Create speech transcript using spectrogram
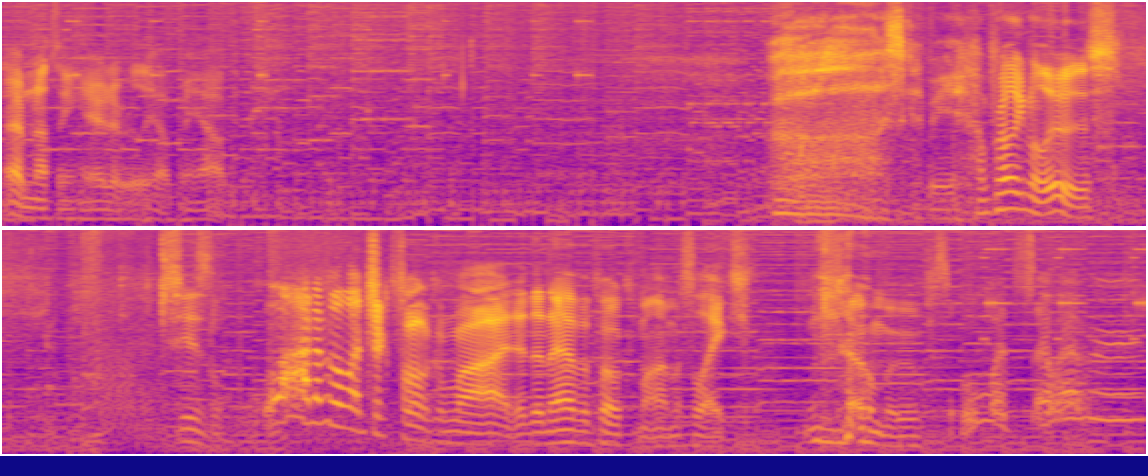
I have nothing here to really help me out. this is gonna be. I'm probably gonna lose. She's a lot of electric Pokemon, and then I have a Pokemon with like no moves whatsoever.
